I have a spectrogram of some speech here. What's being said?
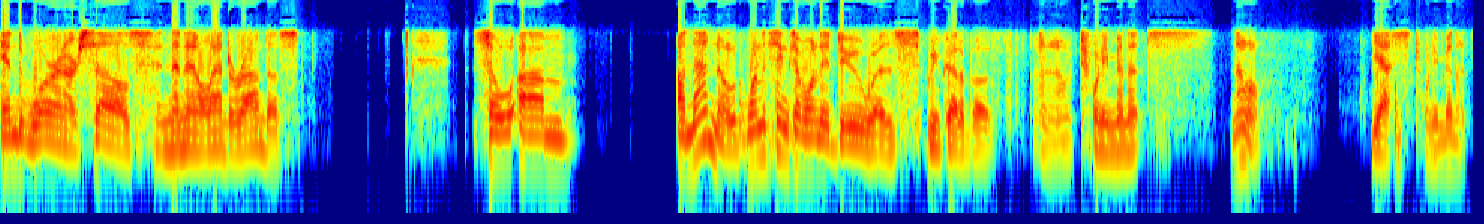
End the war on ourselves, and then it'll end around us." So, um, on that note, one of the things I wanted to do was we've got about I don't know 20 minutes. No, Yes, 20 minutes.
